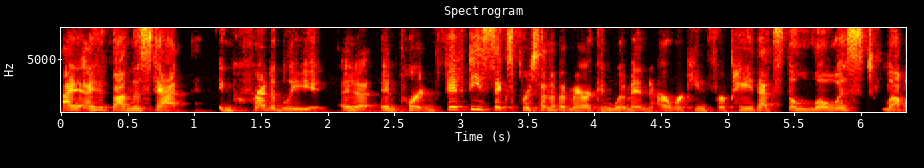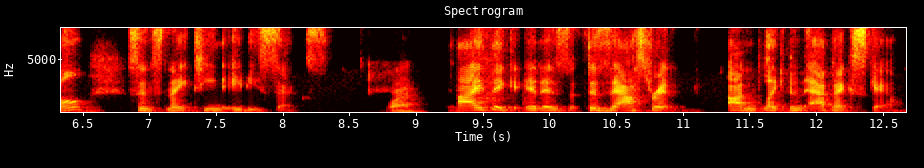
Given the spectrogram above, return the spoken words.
I, I found the stat incredibly uh, important. 56% of American women are working for pay that's the lowest level since 1986. Wow. I think it is disastrous on like an epic scale.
